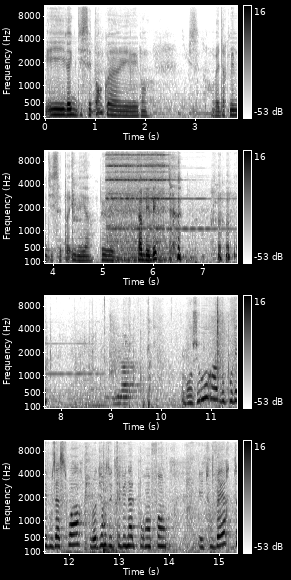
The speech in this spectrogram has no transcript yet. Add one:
il a que 17 ans quoi. Et bon, on va dire que même 17 ans, il est un peu un bébé. Bonjour, vous pouvez vous asseoir. L'audience du tribunal pour enfants est ouverte.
